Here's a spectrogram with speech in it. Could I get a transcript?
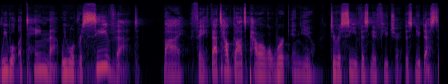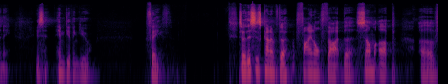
we will attain that. We will receive that by faith. That's how God's power will work in you to receive this new future, this new destiny, is Him giving you faith. So, this is kind of the final thought, the sum up of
